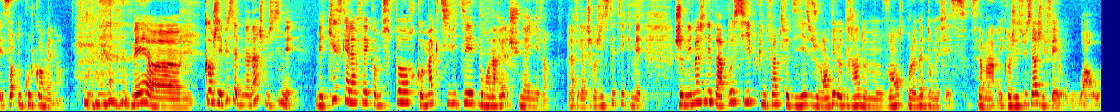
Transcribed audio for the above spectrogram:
et ça, on coule quand même. hein. mais euh, quand j'ai vu cette nana, je me suis dit, mais, mais qu'est-ce qu'elle a fait comme sport, comme activité pour en arriver là? Je suis naïve. Elle a fait de la chirurgie esthétique, mais je n'imaginais pas possible qu'une femme se dise, je vais enlever le gras de mon ventre pour le mettre dans mes fesses. Ça m'a. Et quand j'ai su ça, j'ai fait waouh.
